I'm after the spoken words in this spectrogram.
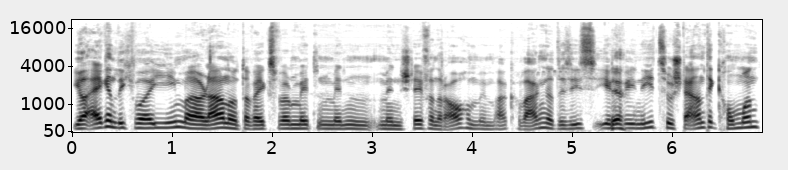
Ja, eigentlich war ich immer allein unterwegs, weil mit, mit, mit Stefan Rauch und mit Marco Wagner, das ist irgendwie nie zustande gekommen,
